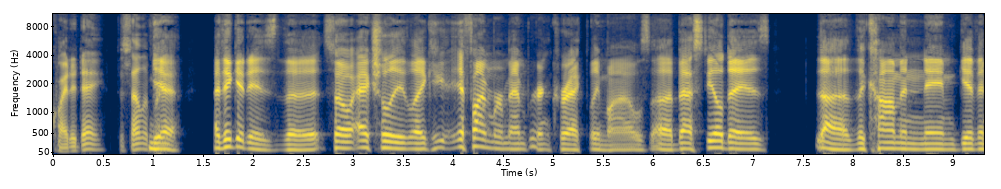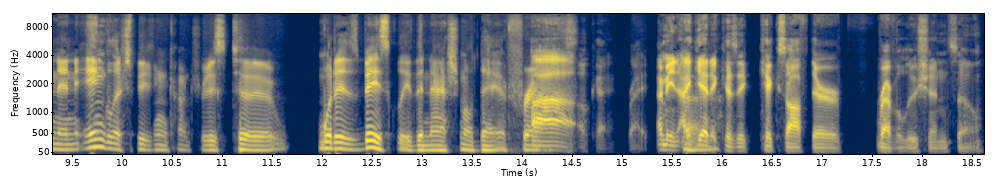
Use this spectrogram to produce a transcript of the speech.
quite a day to celebrate. Yeah, I think it is the so actually like if I'm remembering correctly, Miles, uh, Bastille Day is uh, the common name given in English speaking countries to what is basically the national day of France. Ah, okay, right. I mean, I get it Uh, because it kicks off their revolution. So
